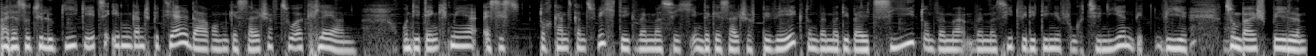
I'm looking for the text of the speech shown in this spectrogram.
Bei der Soziologie geht es eben ganz speziell darum, Gesellschaft zu erklären. Und ich denke mir, es ist doch ganz, ganz wichtig, wenn man sich in der Gesellschaft bewegt und wenn man die Welt sieht und wenn man, wenn man sieht, wie die Dinge funktionieren, wie, wie zum Beispiel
